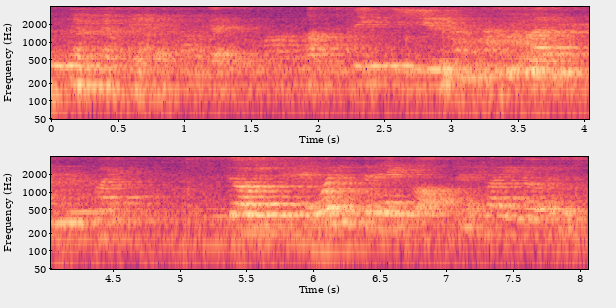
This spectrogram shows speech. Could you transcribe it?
okay. I'll speak to you. So today, what is today called? Anybody notice?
